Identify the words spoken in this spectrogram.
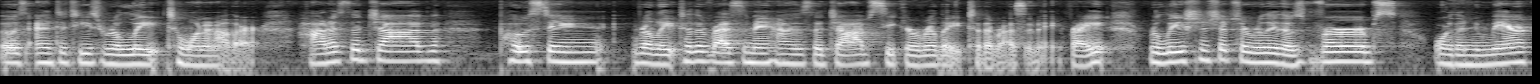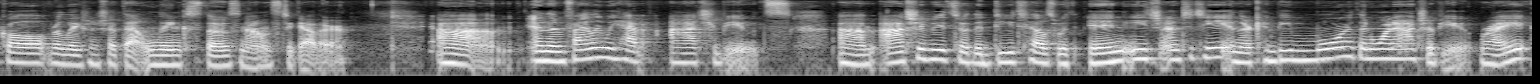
those entities relate to one another. How does the job posting relate to the resume? How does the job seeker relate to the resume, right? Relationships are really those verbs or the numerical relationship that links those nouns together. Um, and then finally, we have attributes. Um, attributes are the details within each entity, and there can be more than one attribute, right?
